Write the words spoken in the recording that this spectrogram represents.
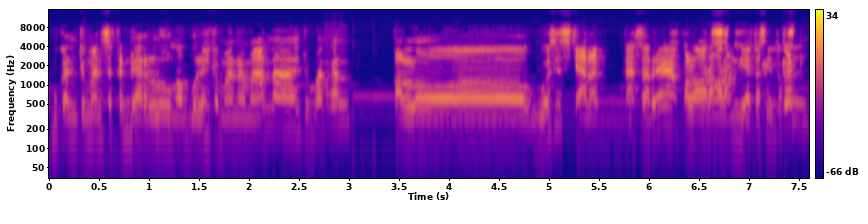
bukan cuman sekedar lu nggak boleh ke mana-mana, cuman kan kalau gue sih secara kasarnya kalau orang-orang di atas itu kan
